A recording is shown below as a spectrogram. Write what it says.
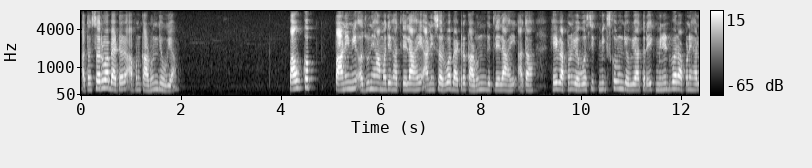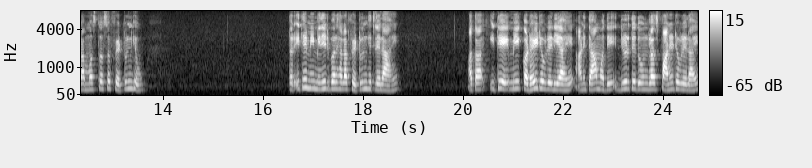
आता सर्व बॅटर आपण काढून घेऊया. पाव कप पाणी मी अजून ह्यामध्ये घातलेलं आहे आणि सर्व बॅटर काढून घेतलेलं आहे. आता हे आपण व्यवस्थित मिक्स करून घेऊया. तर एक मिनिटभर आपण ह्याला मस्त असं फेटून घेऊ. तर इथे मी मिनिटभर ह्याला फेटून घेतलेलं आहे. आता इथे मी कढई ठेवलेली आहे आणि त्यामध्ये दीड ते दोन ग्लास पाणी ठेवलेलं आहे.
